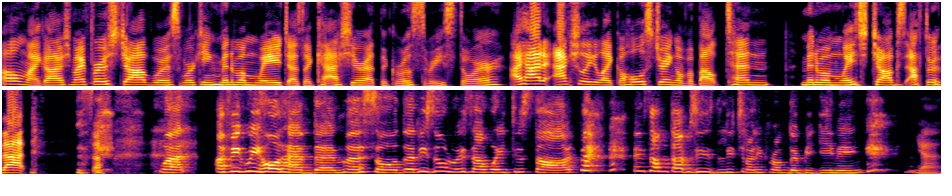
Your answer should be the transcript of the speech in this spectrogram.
Oh my gosh, my first job was working minimum wage as a cashier at the grocery store. I had actually like a whole string of about 10 minimum wage jobs after that. So. well, I think we all have them. Uh, so there is always a way to start. and sometimes it's literally from the beginning. Yeah.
